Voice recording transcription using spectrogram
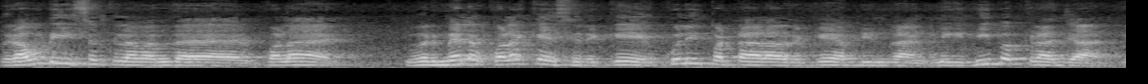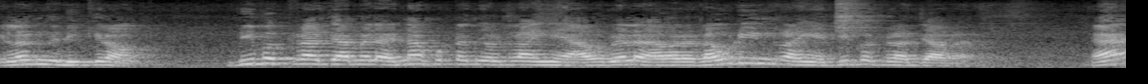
ரவுடிசத்தில் வந்த கொலை. இவர் மேலே கொலைக்கேஸ் இருக்குது கூலிப்பட்டாளம் இருக்குது அப்படின்றாங்க. இன்னைக்கு தீபக் ராஜா இழந்து நிற்கிறோம் தீபக் ராஜா மேலே என்ன குற்றம் சொல்கிறாங்க அவர் மேலே அவர் ரவுடின்றாங்க தீபக் ராஜாவை. ஆ?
